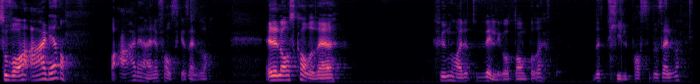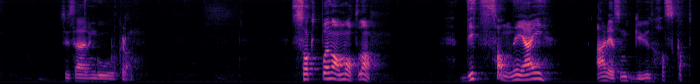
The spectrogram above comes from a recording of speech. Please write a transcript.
Så hva er det, da? Hva er det her falske selvet, da? Eller la oss kalle det Hun har et veldig godt navn på det. Det tilpassede selvet. Syns jeg er en god klang. Sagt på en annen måte, da. Ditt sanne jeg er det som Gud har skapt.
